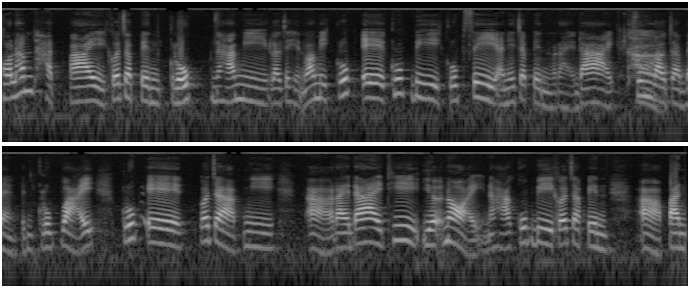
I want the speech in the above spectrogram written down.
คอลัมน์ถัดไปก็จะเป็นกรุ๊ปนะคะมีเราจะเห็นว่ามีกรุ๊ป A กรุ๊ป B กรุ๊ป C อันนี้จะเป็นรายได้ค่ะซึ่งเราจะแบ่งเป็นกรุ๊ปไว้กรุ๊ป A ก็จะมีอ่ารายได้ที่เยอะหน่อยนะคะกรุ๊ป B ก็จะเป็นอ่าปาน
